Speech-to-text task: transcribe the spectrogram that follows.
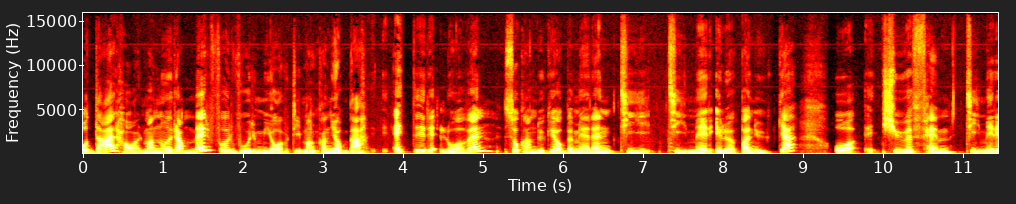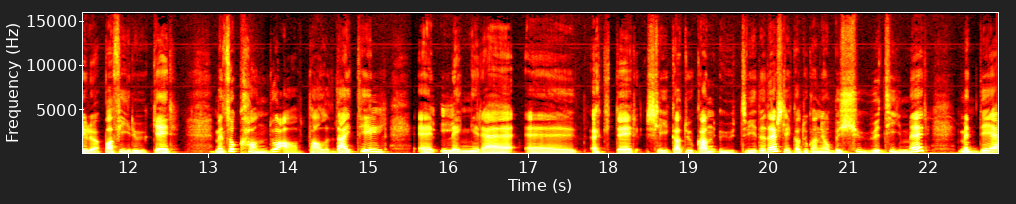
Og der har man noen rammer for hvor mye overtid man kan jobbe. Etter loven så kan du ikke jobbe mer enn ti timer i løpet av en uke. Og 25 timer i løpet av fire uker. Men så kan du avtale deg til eh, lengre eh, økter, slik at du kan utvide det, slik at du kan jobbe 20 timer det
